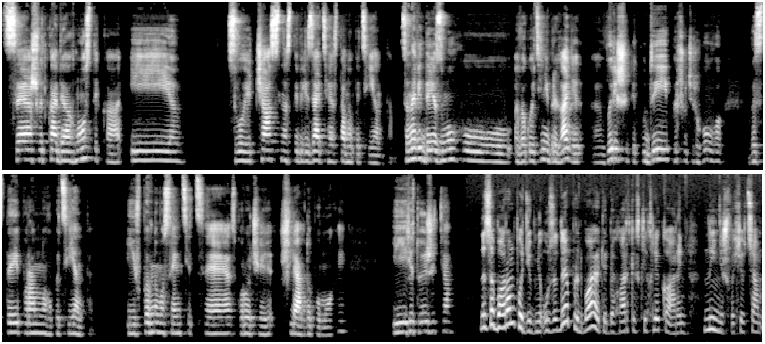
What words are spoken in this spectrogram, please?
Це швидка діагностика і своєчасна стабілізація стану пацієнта. Це навіть дає змогу евакуаційній бригаді е, вирішити, куди першочергово вести пораненого пацієнта. І в певному сенсі це скорочує шлях допомоги і рятує життя. Незабаром подібні УЗД придбають і для харківських лікарень. Нині ж фахівцям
